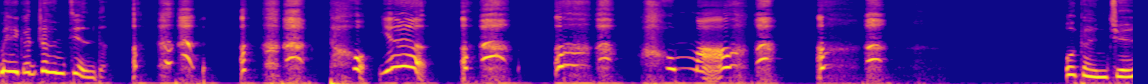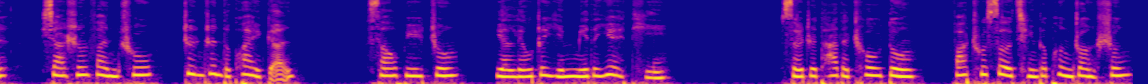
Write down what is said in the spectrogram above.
没个正经的，讨厌，麻。”我感觉下身泛出阵阵的快感，骚逼中也流着淫迷的液体。随着他的抽动，发出色情的碰撞声。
